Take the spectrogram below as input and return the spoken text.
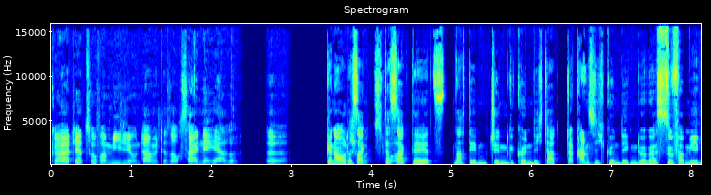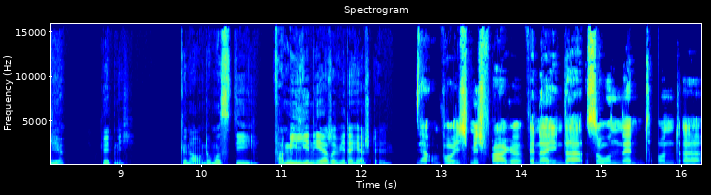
gehört ja zur Familie und damit ist auch seine Ehre. Äh, Genau, das sagt, das sagt er jetzt, nachdem Jin gekündigt hat. Da kannst nicht kündigen, du gehörst zur Familie. Geht nicht. Genau, und du musst die Familienehre wiederherstellen. Ja, und wo ich mich frage, wenn er ihn da Sohn nennt und äh,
